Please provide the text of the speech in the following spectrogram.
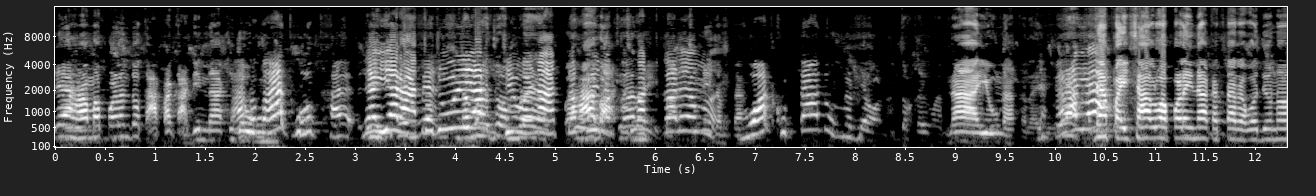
તે હામાં પડે તો કાપા કાઢી નાખી જવું યાર આ તો યાર તો. વોટ ખૂટતા તો ઉમેર દેવાના. ના એવું ના કરાય. પૈસા આલવા પડે ના કરતા રવા દો ને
